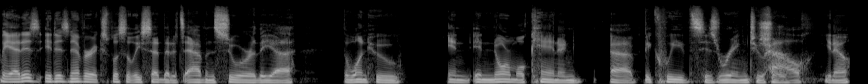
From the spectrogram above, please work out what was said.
yeah, it is. It is never explicitly said that it's Abin Sur, the uh, the one who in in normal canon uh, bequeaths his ring to Sure. Hal. You know,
